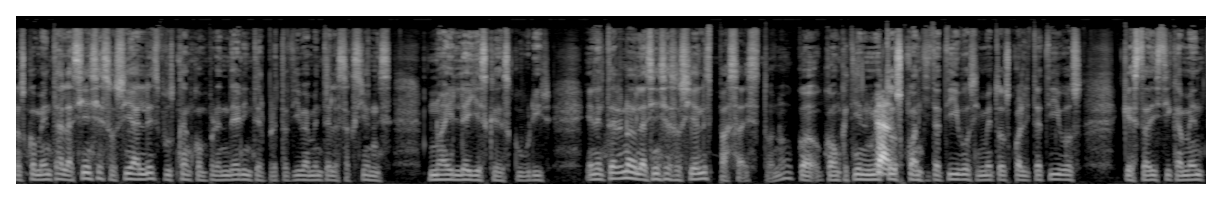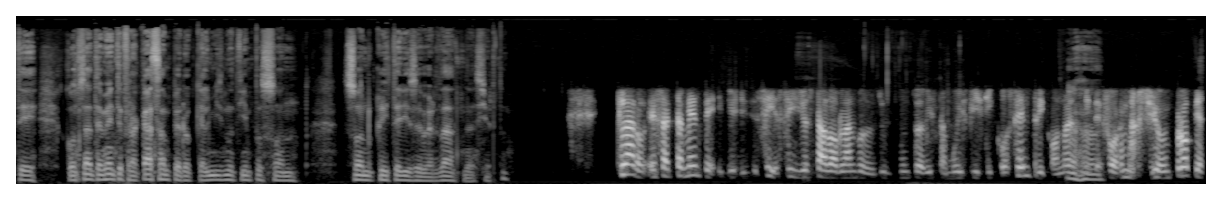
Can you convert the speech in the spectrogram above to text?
nos comenta, las ciencias sociales buscan comprender interpretativamente las acciones. No hay leyes que descubrir. En el terreno de las ciencias sociales pasa esto, ¿no? Con, que tienen métodos cuantitativos y métodos cualitativos que estadísticamente constantemente fracasan, pero que al mismo tiempo son, son criterios de verdad, ¿no es cierto? Claro, exactamente. Sí, sí, yo he estado hablando desde un punto de vista muy físico-céntrico, ¿no? es de formación propia,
